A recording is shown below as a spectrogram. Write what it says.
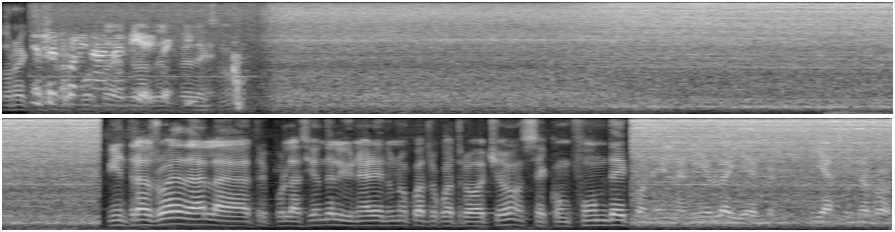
Correcto, se reporta detrás del 4998. FedEx, ¿no? Mientras rueda, la tripulación del United 1448 se confunde con, en la niebla y, y hace un error.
